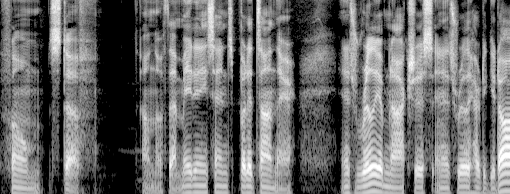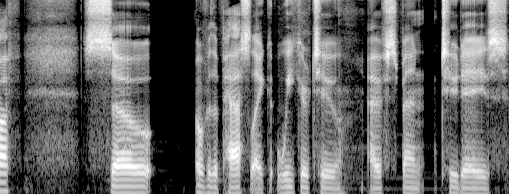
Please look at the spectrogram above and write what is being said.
foam stuff. I don't know if that made any sense, but it's on there and it's really obnoxious and it's really hard to get off. So, over the past like week or two, I've spent two days.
